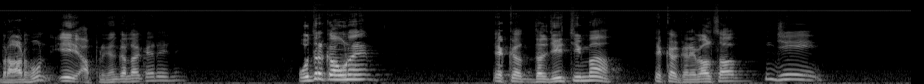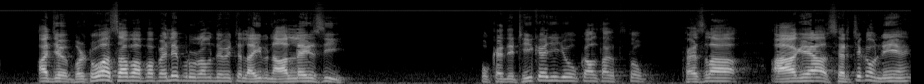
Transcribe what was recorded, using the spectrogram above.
ਬਰਾੜ ਹੋਣ ਇਹ ਆਪਣੀਆਂ ਗੱਲਾਂ ਕਹਿ ਰਹੇ ਨੇ। ਉਧਰ ਕੌਣ ਹੈ? ਇੱਕ ਦਲਜੀਤ ਚੀਮਾ ਇੱਕ ਗਰੇਵਾਲ ਸਾਹਿਬ। ਜੀ। ਅੱਜ ਬਲਟੋਆ ਸਾਹਿਬ ਆਪਾਂ ਪਹਿਲੇ ਪ੍ਰੋਗਰਾਮ ਦੇ ਵਿੱਚ ਲਾਈਵ ਨਾਲ ਲਏ ਸੀ। ਉਹ ਕਹਿੰਦੇ ਠੀਕ ਹੈ ਜੀ ਜੋ ਅਕਾਲ ਤਖਤ ਤੋਂ ਫੈਸਲਾ ਆ ਗਿਆ ਸਿਰ ਝੁਕਾਉਨੇ ਆ।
